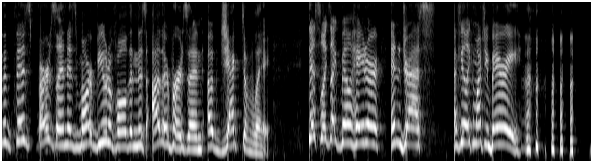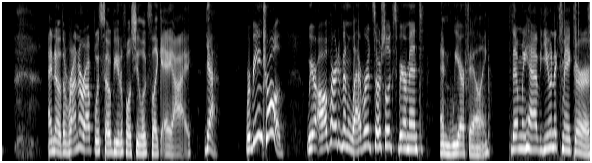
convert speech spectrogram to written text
that this person is more beautiful than this other person objectively? This looks like Bill Hader in a dress. I feel like I'm watching Barry. I know the runner up was so beautiful, she looks like AI. Yeah. We're being trolled. We are all part of an elaborate social experiment and we are failing. Then we have Eunuch Maker.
